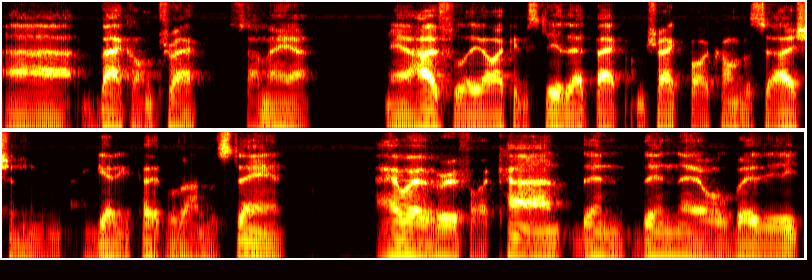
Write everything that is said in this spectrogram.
uh, back on track somehow. Now, hopefully, I can steer that back on track by conversation and getting people to understand. However, if I can't, then then there will be the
